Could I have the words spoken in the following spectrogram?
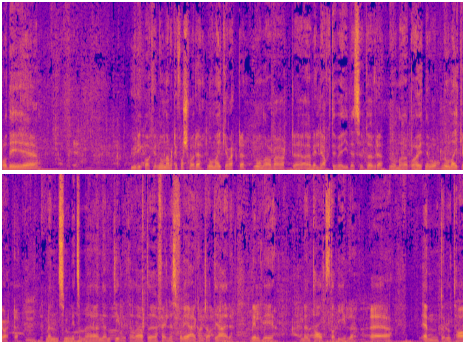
Og de ulik bakgrunn. Noen har vært i Forsvaret, noen har ikke vært det. Noen har vært uh, veldig aktive idrettsutøvere, noen er på høyt nivå, noen har ikke vært det. Mm. Men som, litt som jeg nevnte tidligere til deg, at uh, felles for de er kanskje at de er veldig mentalt stabile. Uh, evnen til å ta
